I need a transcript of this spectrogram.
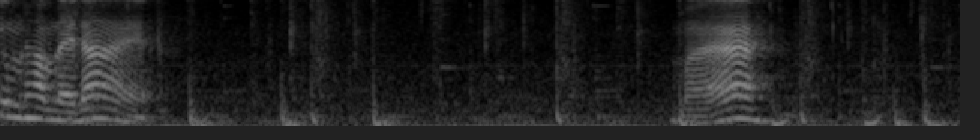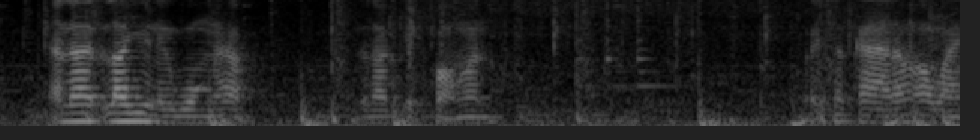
ิ้มันทำอะไรได้มาเราเราอยู่ในวงนะครับเดี๋ยวเราเก็บของกันไว้สกาต้องเอาไว้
